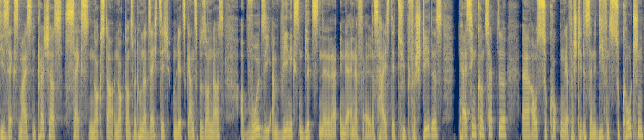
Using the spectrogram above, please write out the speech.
die sechs meisten Pressures, Sacks, Knockdowns mit 160 und jetzt ganz besonders, obwohl sie am wenigsten blitzen in der, in der NFL. Das heißt, der Typ versteht es, Passing-Konzepte äh, auszugucken, er versteht es, seine Defense zu coachen.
